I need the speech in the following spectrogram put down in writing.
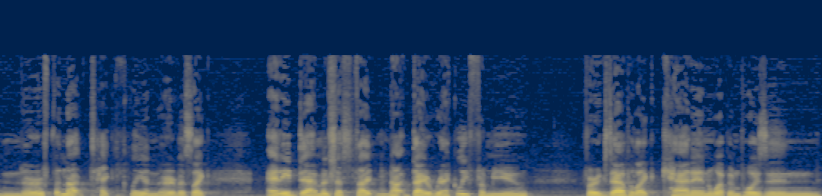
nerf, but not technically a nerf. It's like any damage that's di- not directly from you. For example, like cannon, weapon poison,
